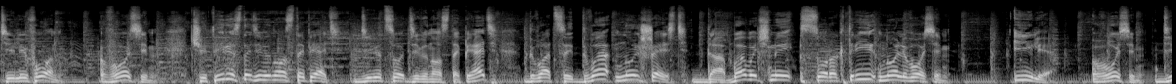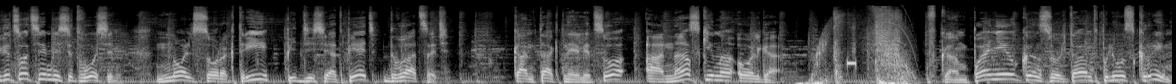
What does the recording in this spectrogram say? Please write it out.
Телефон 8 495 995 2206, добавочный 4308 или 8 978 043 55 20. Контактное лицо Анаскина Ольга. Компанию «Консультант Плюс Крым»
